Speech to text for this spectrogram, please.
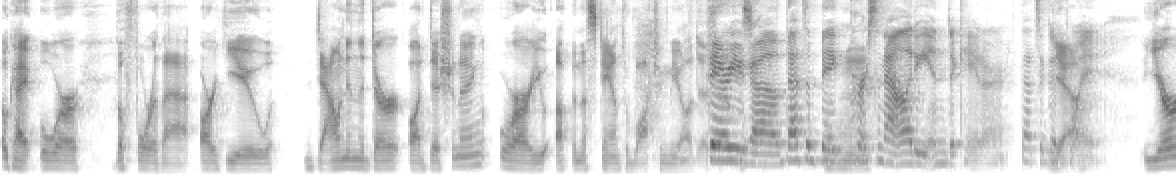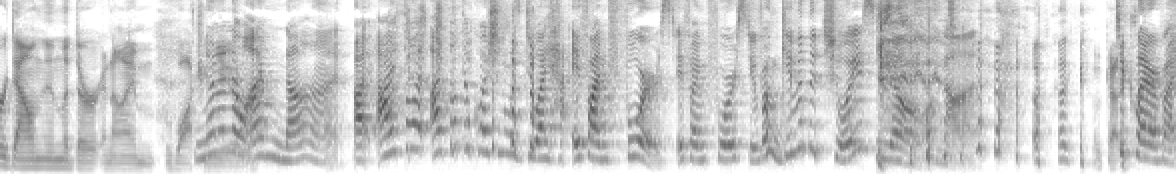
Okay, or before that, are you down in the dirt auditioning, or are you up in the stands watching the audition? there you go. That's a big Mhm. personality indicator. That's a good Yeah. point. You're down in the dirt and I'm watching. No, no, you. no, I'm not. I, I thought I thought the question was do I ha- if I'm forced, if I'm forced to, if I'm given the choice, no, I'm not. okay. To clarify,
